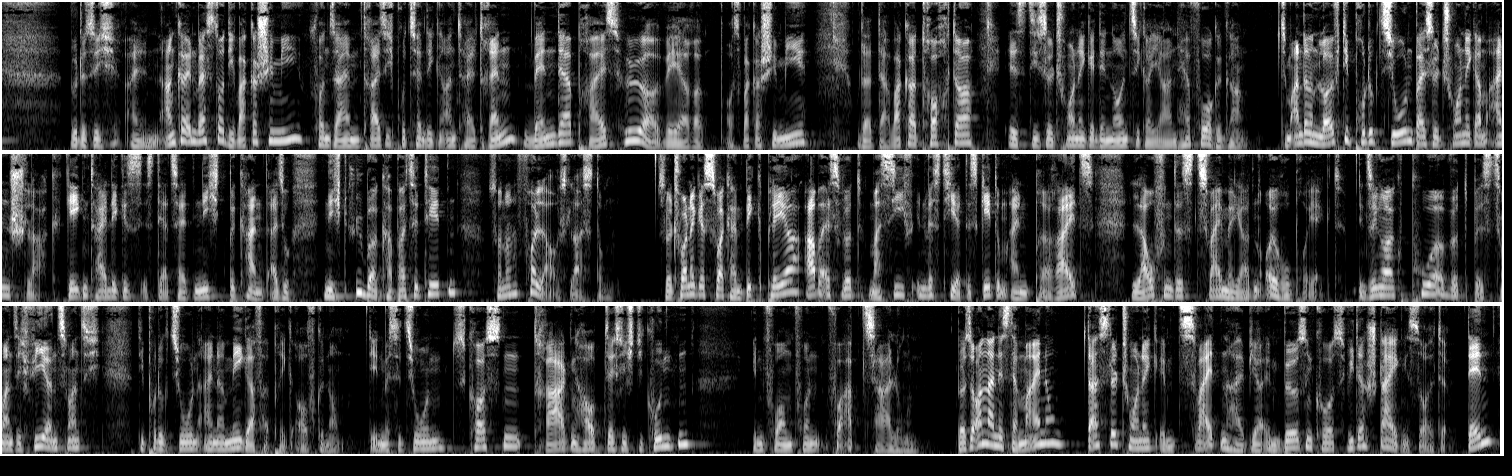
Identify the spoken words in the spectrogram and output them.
würde sich ein Ankerinvestor, die Wacker Chemie, von seinem 30-prozentigen Anteil trennen, wenn der Preis höher wäre. Aus Wacker Chemie oder der Wacker Tochter ist die Siltronic in den 90er Jahren hervorgegangen. Zum anderen läuft die Produktion bei Siltronic am Anschlag. Gegenteiliges ist derzeit nicht bekannt, also nicht Überkapazitäten, sondern Vollauslastung. Siltronic ist zwar kein Big Player, aber es wird massiv investiert. Es geht um ein bereits laufendes 2 Milliarden Euro Projekt. In Singapur wird bis 2024 die Produktion einer Megafabrik aufgenommen. Die Investitionskosten tragen hauptsächlich die Kunden in Form von Vorabzahlungen. Börse Online ist der Meinung, dass Siltronic im zweiten Halbjahr im Börsenkurs wieder steigen sollte. Denn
